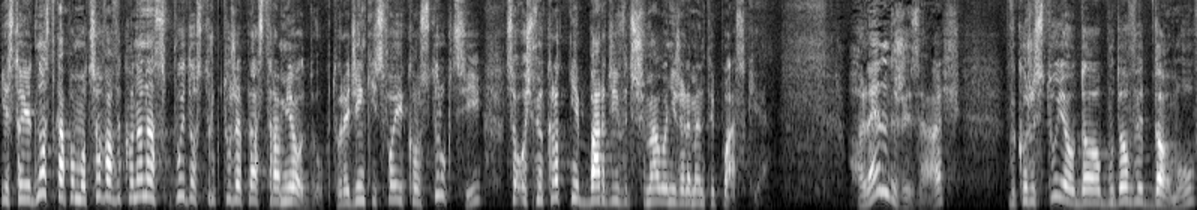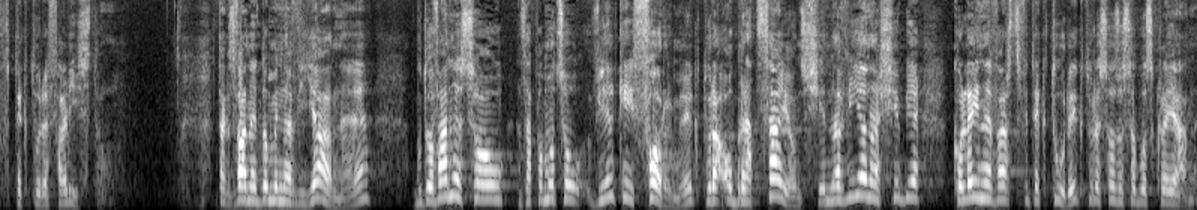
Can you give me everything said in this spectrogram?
Jest to jednostka pomocowa wykonana z płyt o strukturze plastra miodu, które dzięki swojej konstrukcji są ośmiokrotnie bardziej wytrzymałe niż elementy płaskie. Holendrzy zaś wykorzystują do budowy domów tekturę falistą. Tak zwane domy nawijane budowane są za pomocą wielkiej formy, która obracając się nawija na siebie kolejne warstwy tektury, które są ze sobą sklejane.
